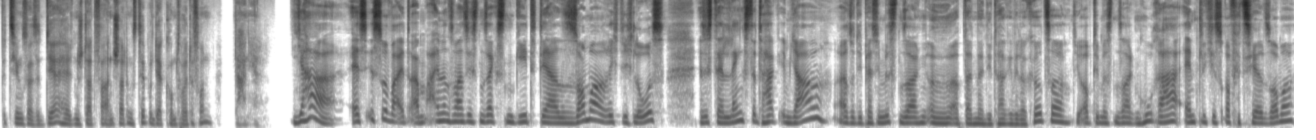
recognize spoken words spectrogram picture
Beziehungsweise der Heldenstadt Veranstaltungstipp und der kommt heute von Daniel. Ja, es ist soweit. Am 21.06. geht der Sommer richtig los. Es ist der längste Tag im Jahr. Also die Pessimisten sagen, äh, ab dann werden die Tage wieder kürzer. Die Optimisten sagen, hurra, endlich ist offiziell Sommer.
